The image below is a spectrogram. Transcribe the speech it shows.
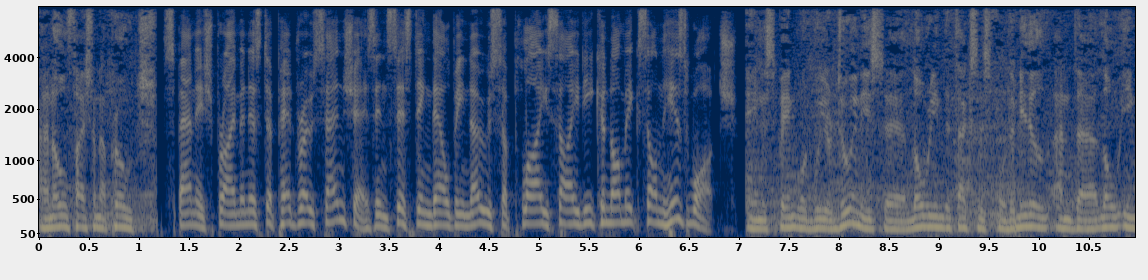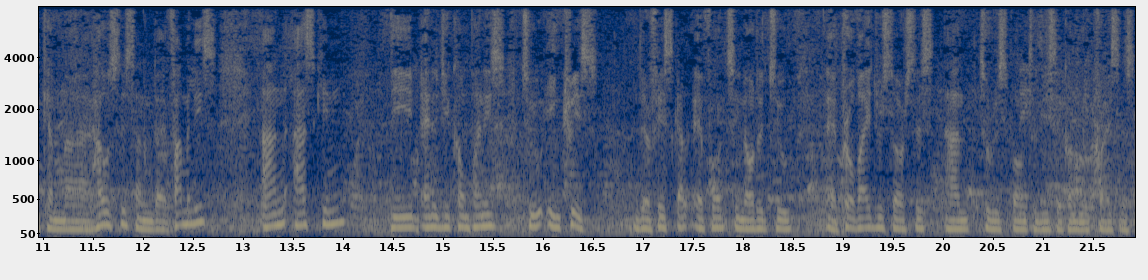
an old fashioned approach. Spanish Prime Minister Pedro Sanchez insisting there'll be no supply side economics on his watch. In Spain, what we are doing is uh, lowering the taxes for the middle and uh, low income uh, houses and uh, families and asking the energy companies to increase their fiscal efforts in order to uh, provide resources and to respond to this economic crisis.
